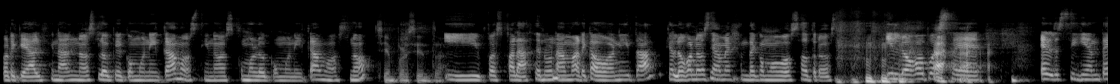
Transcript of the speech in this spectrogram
porque al final no es lo que comunicamos, sino es cómo lo comunicamos, ¿no? 100%. Y pues para hacer una marca bonita, que luego nos llame gente como vosotros. Y luego pues eh, el siguiente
